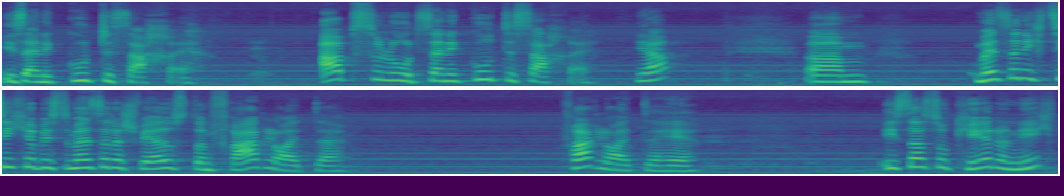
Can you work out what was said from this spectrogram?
ist eine gute Sache. Absolut, ist eine gute Sache. Ja? Ähm, wenn du nicht sicher bist wenn du das schwer ist, dann frag Leute. Frag Leute, hey, ist das okay oder nicht?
